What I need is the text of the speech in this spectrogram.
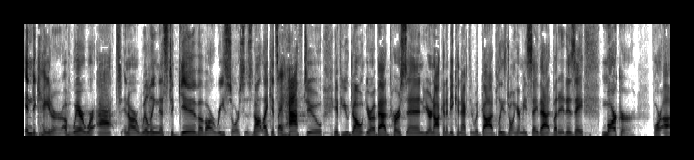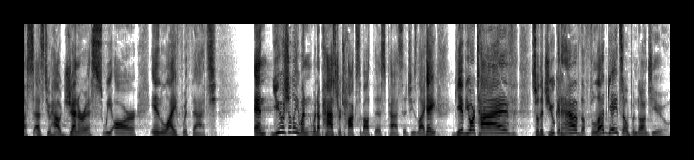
indicator of where we're at in our willingness to give of our resources. Not like it's a have to. If you don't, you're a bad person. You're not going to be connected with God. Please don't hear me say that. But it is a marker for us as to how generous we are in life with that. And usually, when, when a pastor talks about this passage, he's like, hey, give your tithe so that you can have the floodgates opened onto you.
